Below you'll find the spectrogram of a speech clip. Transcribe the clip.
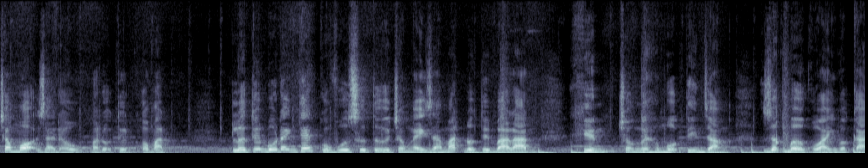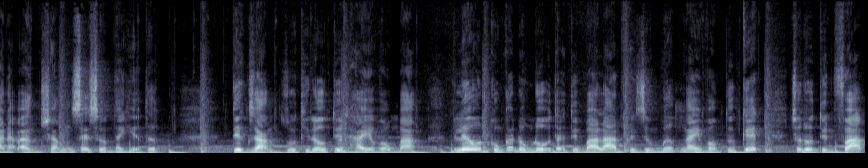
trong mọi giải đấu mà đội tuyển có mặt. Lời tuyên bố đánh thép của vua sư tử trong ngày ra mắt đội tuyển Ba Lan khiến cho người hâm mộ tin rằng giấc mơ của anh và cả đại bàng trắng sẽ sớm thành hiện thực. Tiếc rằng dù thi đấu tuyệt hay ở vòng bảng, Leon cùng các đồng đội tại tuyển Ba Lan phải dừng bước ngay vòng tứ kết trước đội tuyển Pháp,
